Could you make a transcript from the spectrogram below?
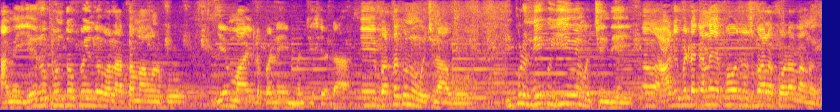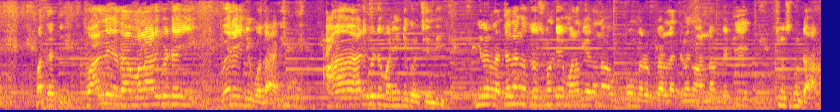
ఆమె ఏ రూపంతో పోయిందో వాళ్ళ అత్త మామలకు ఏం మా ఇట్లా పని మంచి చెడ్డ నీ భర్తకు నువ్వు వచ్చినావు. ఇప్పుడు నీకు ఈమె వచ్చింది. ఆడబిడ్డ కన్నా ఎక్కువ చూసుకోవాలి కూడా నన్ను? పద్ధతి. వాళ్ళే కదా మన ఆడబిడ్డ వేరే ఇంటికి పోతాది. ఆ ఆడబిడ్డ మన ఇంటికి వచ్చింది. ఇలా లక్షణంగా చూసుకుంటే మనకు ఏదైనా ఉప్పు మిరపకాయలు లక్షణంగా అన్నం పెట్టి చూసుకుంటారు.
